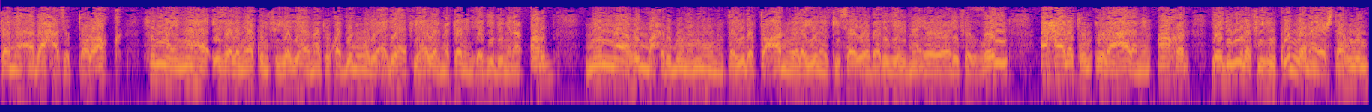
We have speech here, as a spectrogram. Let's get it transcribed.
كما أباحت الطلاق ثم إنها إذا لم يكن في يدها ما تقدمه لأهلها في هذا المكان الجديد من الأرض مما هم محرومون منه من طيب الطعام ولين الكساء وبارد الماء ووريف الظل أحالتهم إلى عالم آخر يجدون فيه كل ما يشتهون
